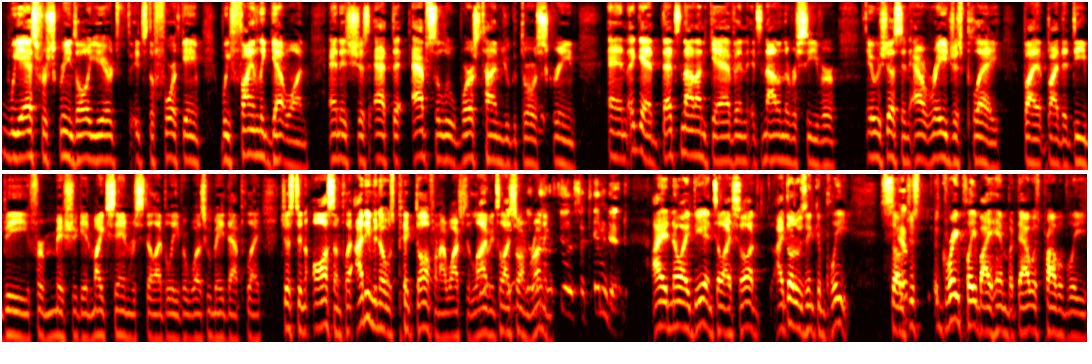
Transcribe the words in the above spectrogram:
we asked for screens all year. It's, the fourth game. We finally get one, and it's just at the absolute worst time you could throw a screen. And again, that's not on Gavin. It's not on the receiver. It was just an outrageous play by by the DB for Michigan, Mike Sainristil, I believe it was who made that play. Just an awesome play. I didn't even know it was picked off when I watched it live until I saw him running. Tim did. I had no idea until I saw it. I thought it was incomplete. So Yep. just a great play by him, but that was probably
